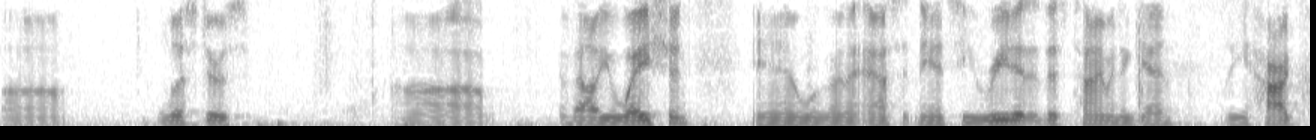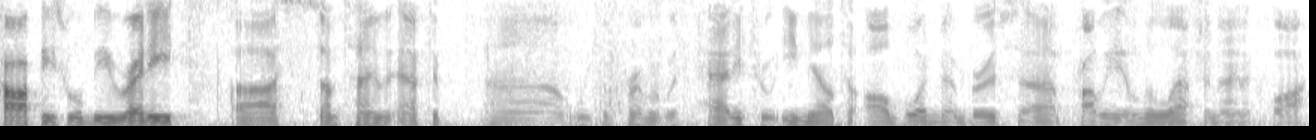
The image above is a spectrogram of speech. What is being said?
uh, Lister's uh, evaluation, and we're going to ask that Nancy read it at this time, and again, the hard copies will be ready uh, sometime after uh, we confirm it with Patty through email to all board members, uh, probably a little after nine o'clock.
